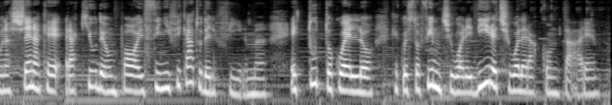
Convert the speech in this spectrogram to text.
una scena che racchiude un po' il significato del film e tutto quello che questo film ci vuole dire e ci vuole raccontare.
